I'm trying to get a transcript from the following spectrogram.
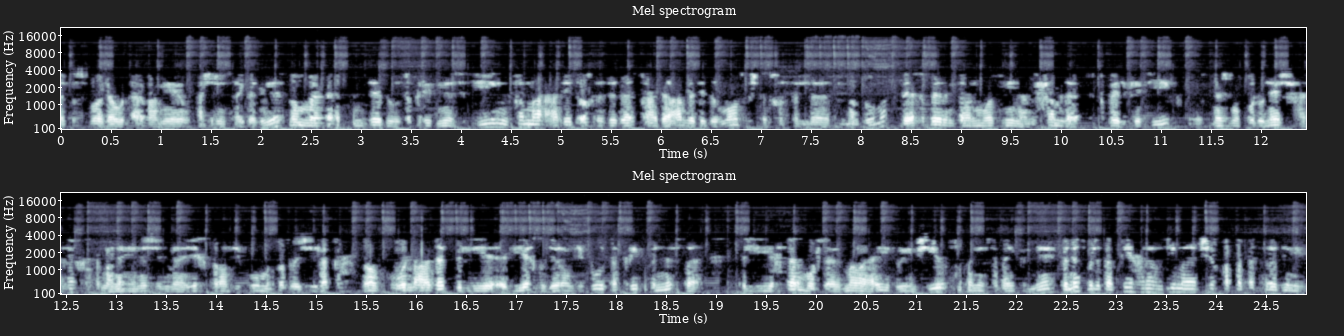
الأسبوع الأول 420 صيدلية، ثم زادوا تقريبا 160 وفما أعداد أخرى زادت قاعدة عامله دي دوموند باش تدخل في المنظومة. باقبال نتاع المواطنين على الحملة اقبال كثير نجم نقولوا ناجحة معناها ينجم ياخذ rendez-vous من غدوه يجي يلقح. donc والعدد اللي اللي ياخذوا des rendez-vous تقريبا بالنسبة اللي يحترموا المواعيد ويمشيوا 78% بالنسبة للتلقيح راهو ديما يمشي قبل الاستراتيجي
